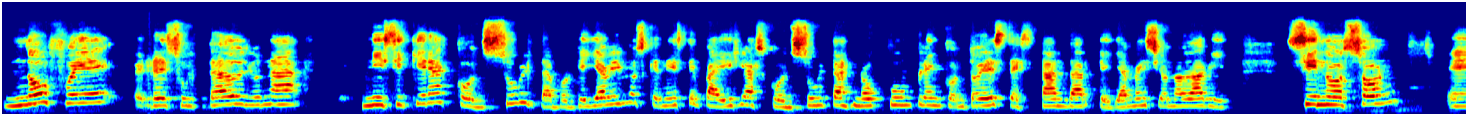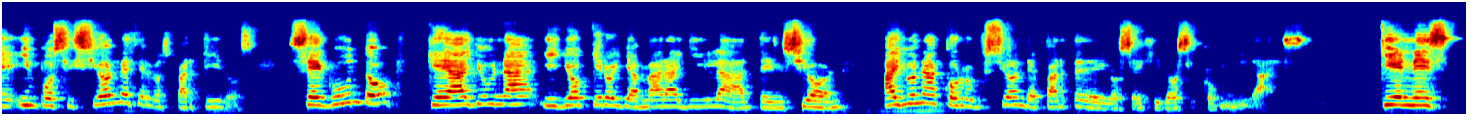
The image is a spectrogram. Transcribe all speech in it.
No fue resultado de una ni siquiera consulta, porque ya vimos que en este país las consultas no cumplen con todo este estándar que ya mencionó David, sino son eh, imposiciones de los partidos. Segundo, que hay una, y yo quiero llamar allí la atención, hay una corrupción de parte de los ejidos y comunidades, quienes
